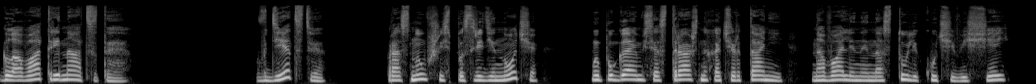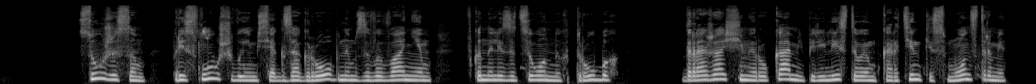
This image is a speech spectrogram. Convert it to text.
Глава 13. В детстве, проснувшись посреди ночи, мы пугаемся страшных очертаний, наваленной на стуле кучи вещей, с ужасом прислушиваемся к загробным завываниям в канализационных трубах, дрожащими руками перелистываем картинки с монстрами,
